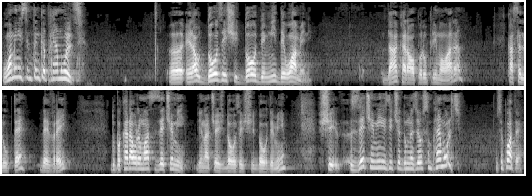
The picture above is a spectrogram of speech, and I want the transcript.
oamenii sunt încă prea mulți uh, erau 22.000 de oameni da, care au apărut prima oară ca să lupte de evrei, după care au rămas 10.000 din acești 22.000 și 10.000 zice Dumnezeu sunt prea mulți. Nu se poate.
